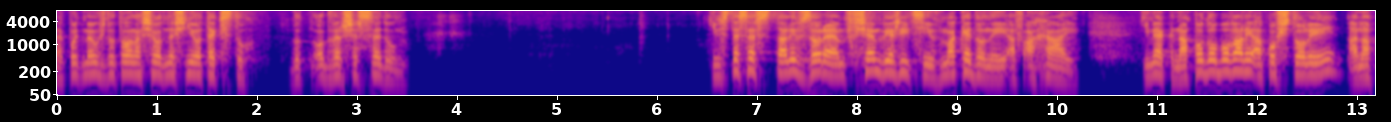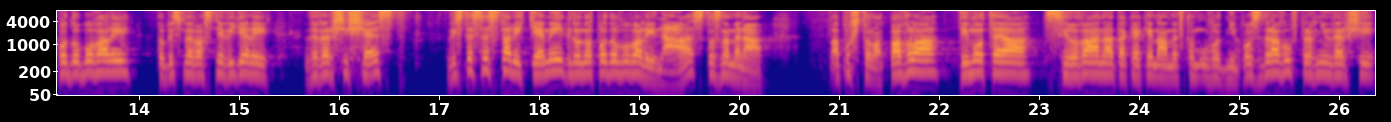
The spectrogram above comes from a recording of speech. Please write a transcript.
Tak pojďme už do toho našeho dnešního textu, od verše 7. Tím jste se vstali vzorem všem věřícím v Makedonii a v Acháji. Tím, jak napodobovali apoštoly a napodobovali, to bychom vlastně viděli ve verši 6, vy jste se stali těmi, kdo napodobovali nás, to znamená apoštola Pavla, Timotea, Silvána, tak jak je máme v tom úvodním pozdravu v prvním verši,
